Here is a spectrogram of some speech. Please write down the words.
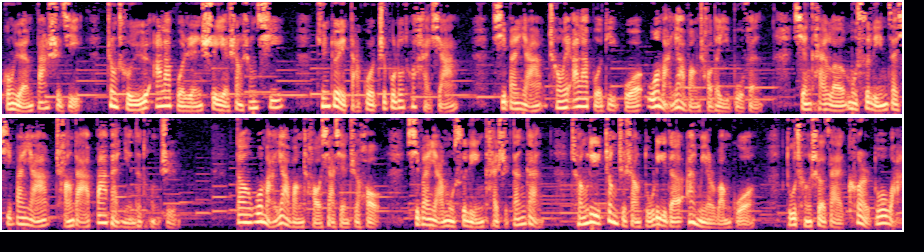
公元八世纪，正处于阿拉伯人事业上升期，军队打过直布罗陀海峡，西班牙成为阿拉伯帝国倭马亚王朝的一部分，掀开了穆斯林在西班牙长达八百年的统治。当倭马亚王朝下线之后，西班牙穆斯林开始单干，成立政治上独立的艾米尔王国，都城设在科尔多瓦。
